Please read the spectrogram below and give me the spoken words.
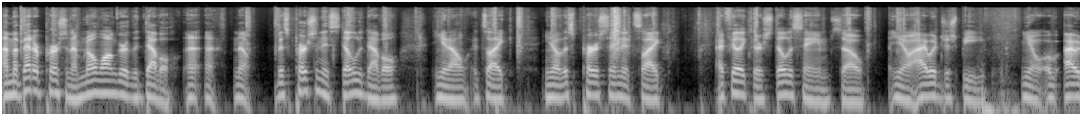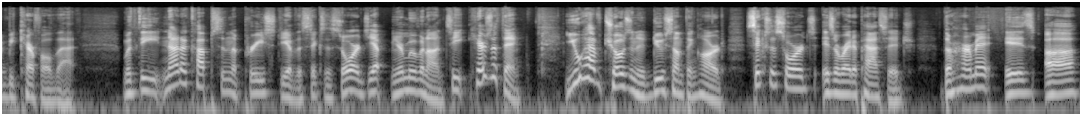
I'm a better person. I'm no longer the devil." Uh-uh, no, this person is still the devil. You know, it's like you know, this person. It's like I feel like they're still the same. So you know, I would just be, you know, I would be careful of that. With the Knight of Cups and the Priest, you have the Six of Swords. Yep, you're moving on. See, here's the thing. You have chosen to do something hard. Six of Swords is a rite of passage. The Hermit is a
